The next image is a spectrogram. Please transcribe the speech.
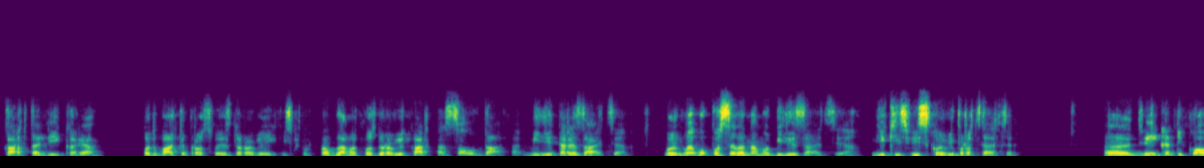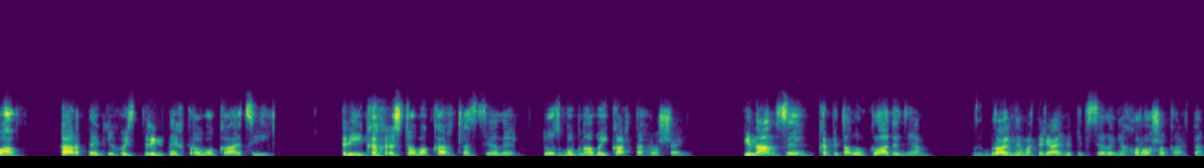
Карта лікаря. Подбати про своє здоров'я, якісь проблеми по здоров'ю. Карта солдата, мілітаризація. Можливо, посилена мобілізація, якісь військові процеси. Е, Двійка пікова, карта якихось дрібних провокацій. Трійка хрестова карта сили, туз бубновий карта грошей. Фінанси, капіталовкладення, збройне матеріальне підсилення. Хороша карта.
